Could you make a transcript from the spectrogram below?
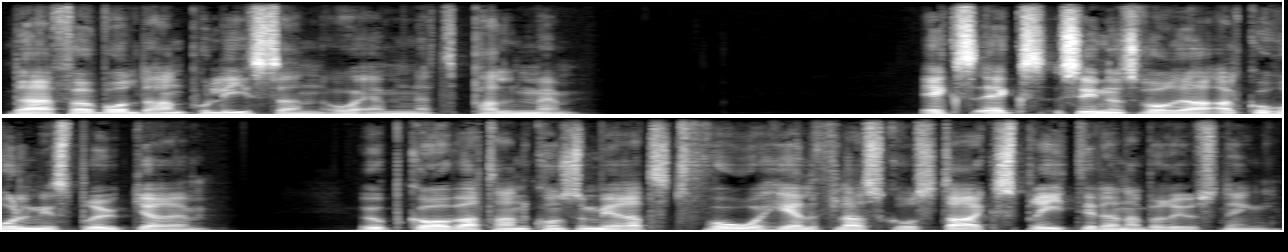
Därför valde han polisen och ämnet Palme. XX synes vara alkoholmissbrukare. Uppgav att han konsumerat två helflaskor starksprit i denna berusning.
